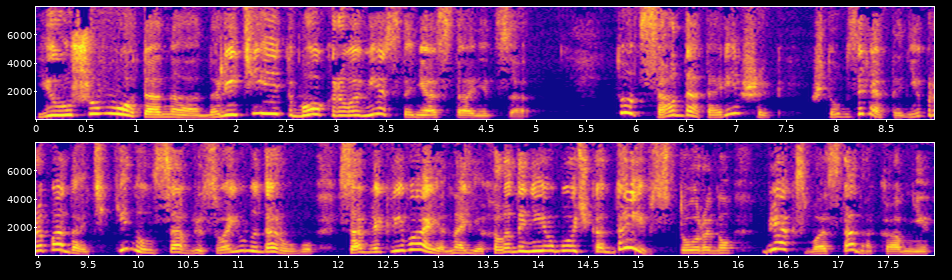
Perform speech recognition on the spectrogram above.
И уж вот она, налетит, мокрого места не останется. Тут солдат Орешек, чтоб зря-то не пропадать, кинул саблю свою на дорогу. Сабля кривая, наехала на нее бочка, да и в сторону, бряк с моста на камни.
